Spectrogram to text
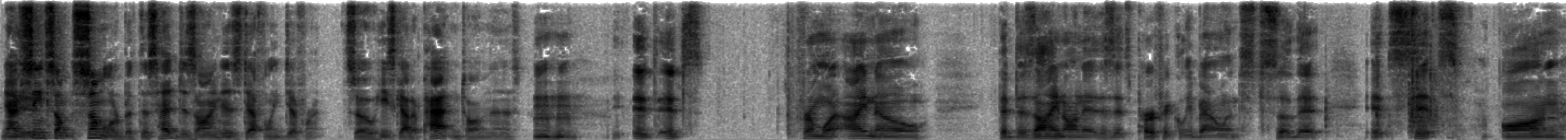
Now I've seen something similar, but this head design is definitely different. So he's got a patent on this. Mm-hmm. It, it's from what I know, the design on it is it's perfectly balanced so that it sits on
